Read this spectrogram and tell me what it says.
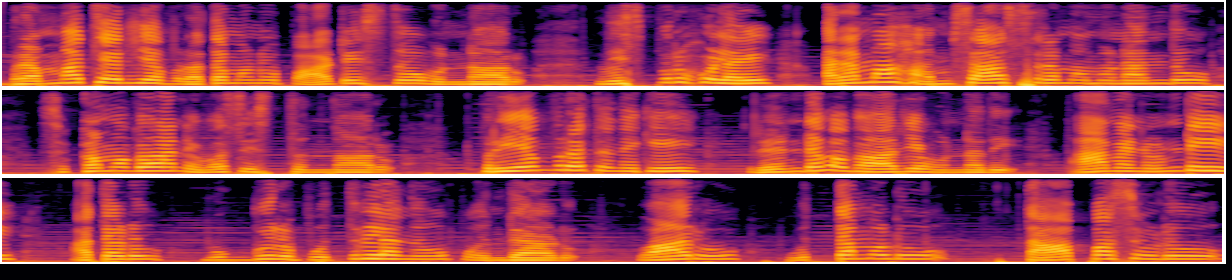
బ్రహ్మచర్య వ్రతమును పాటిస్తూ ఉన్నారు. నిస్పృహులై పరమహంసాశ్రమమునందు సుఖముగా నివసిస్తున్నారు. ప్రియవ్రతునికి రెండవ భార్య ఉన్నది. ఆమె నుండి అతడు ముగ్గురు పుత్రులను పొందాడు. వారు ఉత్తముడు తాపసుడు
